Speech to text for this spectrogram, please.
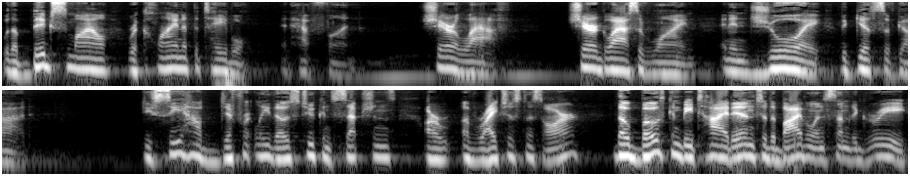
with a big smile, recline at the table and have fun. Share a laugh, share a glass of wine, and enjoy the gifts of God. Do you see how differently those two conceptions are, of righteousness are? Though both can be tied into the Bible in some degree,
